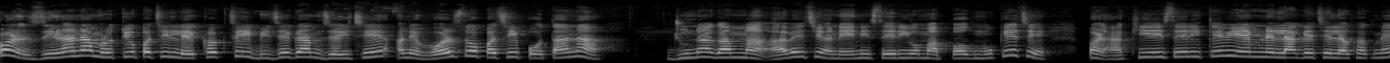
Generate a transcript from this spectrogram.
પણ ઝીણાના મૃત્યુ પછી લેખક છે એ બીજે ગામ જાય છે અને વર્ષો પછી પોતાના જૂના ગામમાં આવે છે અને એની શેરીઓમાં પગ મૂકે છે. પણ આખી એ શેરી કેવી એમને લાગે છે લેખકને?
